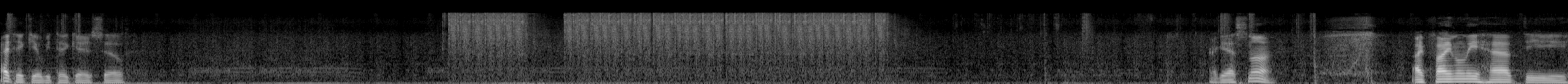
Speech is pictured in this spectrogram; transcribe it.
I think you'll be taking care of yourself. I guess not. I finally have the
